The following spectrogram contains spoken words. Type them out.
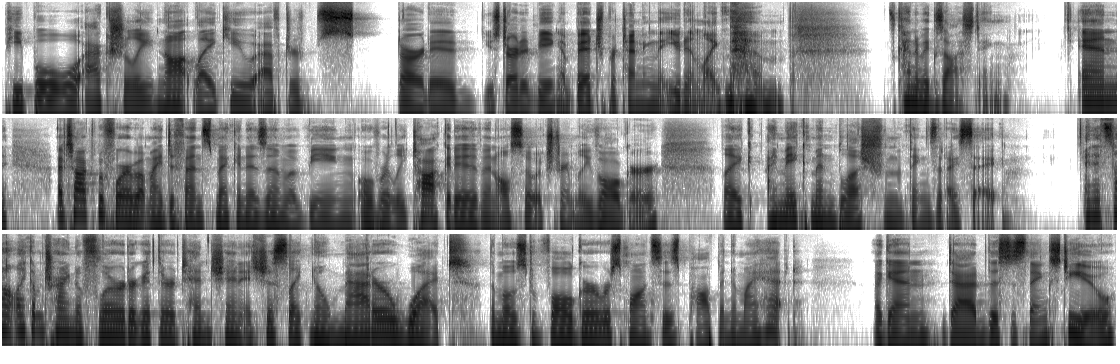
people will actually not like you after started you started being a bitch pretending that you didn't like them. It's kind of exhausting. And I've talked before about my defense mechanism of being overly talkative and also extremely vulgar. Like, I make men blush from the things that I say. And it's not like I'm trying to flirt or get their attention. It's just like no matter what, the most vulgar responses pop into my head. Again, dad, this is thanks to you.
